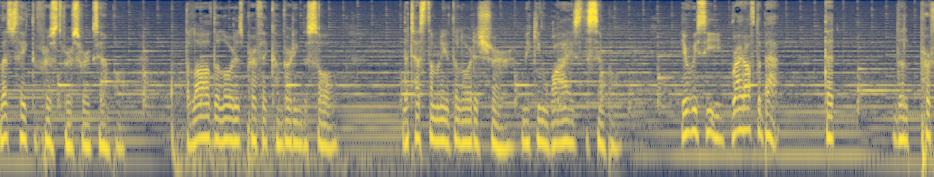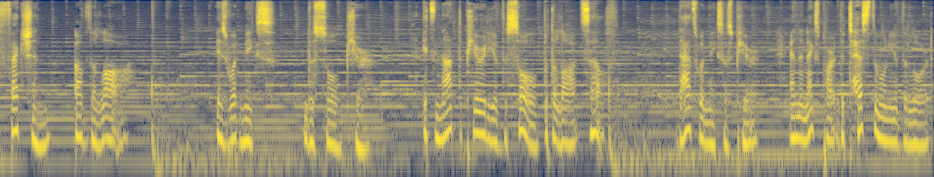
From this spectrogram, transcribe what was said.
Let's take the first verse for example. The law of the Lord is perfect, converting the soul. The testimony of the Lord is sure, making wise the simple. Here we see right off the bat that the perfection of the law is what makes the soul pure. It's not the purity of the soul, but the law itself. That's what makes us pure. And the next part, the testimony of the Lord,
